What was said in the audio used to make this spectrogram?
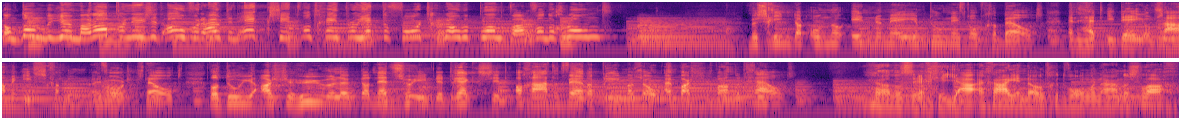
dan donder je maar op en is het over uit een exit, want geen project of voortgenomen plan kwam van de grond. Misschien dat Onno Innemee hem toen heeft opgebeld en het idee om samen iets te gaan doen heeft voorgesteld. Wat doe je als je huwelijk dan net zo in de drek zit? Al gaat het verder prima zo en was je van het geld. Ja, dan zeg je ja en ga je noodgedwongen aan de slag.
